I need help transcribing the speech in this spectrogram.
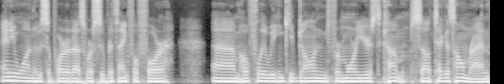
Anyone who supported us, we're super thankful for. Um, hopefully, we can keep going for more years to come. So, take us home, Ryan.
